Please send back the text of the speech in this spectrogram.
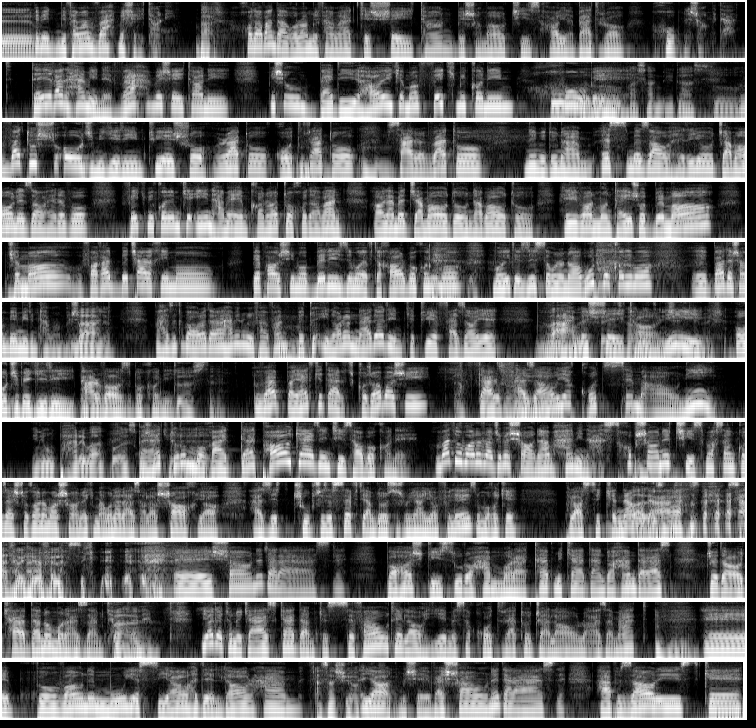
ببین می‌فهمم وهم شیطانی. بله. خداوند در قرآن می‌فهمد که شیطان به شما چیزهای بد را خوب نشان می‌دهد. دقیقا همینه. وهم شیطانی میشه اون بدی هایی که ما فکر می‌کنیم خوبه. و پسندیده است و و توش اوج می‌گیریم. توی شهرت و قدرت و ثروت و نمی‌دونم اسم ظاهری و جمال ظاهره و فکر می‌کنیم که این همه امکانات رو خداوند عالم جماد و نبات و حیوان منتهی شد به ما که ما فقط بچرخیم و بپاشیم و بریزیم و افتخار بکنیم و محیط زیستمون رو نابود بکنیم و بعدش هم بمیریم تمام بشه. بله. و حضرت بهاءالله دارن همین رو می‌فهمن. به تو اینا رو ندادیم که توی فضای وهم شیطانی. اوج بگیری پرواز بکنی. درسته. و باید که در کجا باشی؟ در فضای قدس معانی. یعنی اون پره باید باعث بشه باید تو رو مقدس پاک از این چیزها بکنه. و دوباره راجب شانه هم همین است. خب شانه چیست؟ مخصوصا گذشتگان ما شانه که معمولا از حالا شاخ یا از یه چوب چیز سفتی هم درستش میگن یا فلز اون موقع که پلاستیک که نبوده. است. صنایع پلاستیک. شانه در اصل باهاش گیسو رو هم مرتب می‌کردند و هم در اصل جدا کردن و منظم کردن. بله. یادتونه که عرض کردم که صفات الهیه مثل قدرت و جلال و عظمت به عنوان موی سیاه دلدار هم ازش یاد یاد میشه و شانه در اصل ابزاری است که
